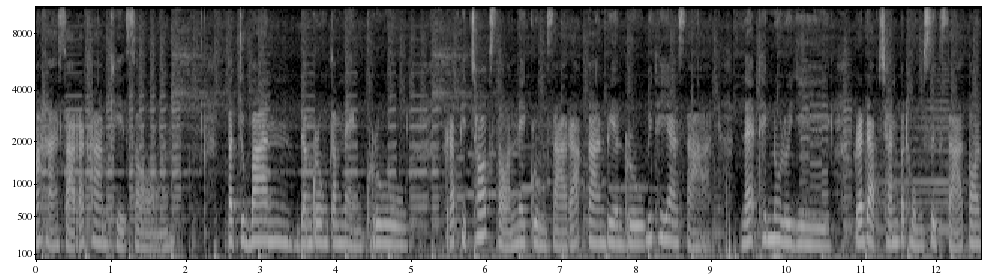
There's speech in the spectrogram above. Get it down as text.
มหาสารคามเขต 2 ปัจจุบันดำรงตำแหน่งครู รับผิดชอบสอนในกลุ่มสาระการเรียนรู้วิทยาศาสตร์ และเทคโนโลยี ระดับชั้นประถมศึกษาตอน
